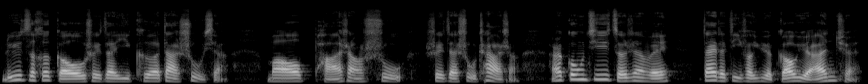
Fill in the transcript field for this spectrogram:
驴子和狗睡在一棵大树下，猫爬上树睡在树杈上，而公鸡则认为待的地方越高越安全，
